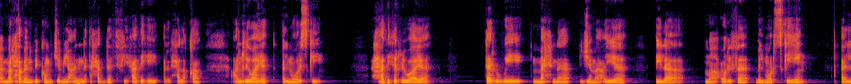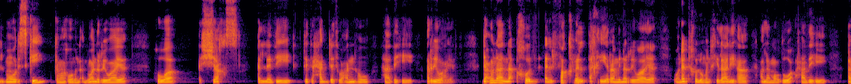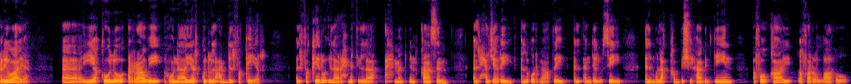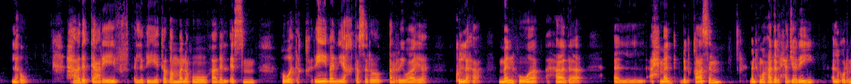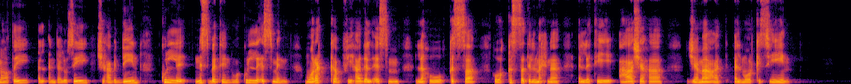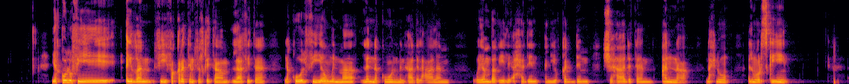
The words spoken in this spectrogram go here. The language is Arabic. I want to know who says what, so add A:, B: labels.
A: مرحبا بكم جميعا. نتحدث في هذه الحلقة عن رواية المورسكي. هذه الرواية تروي محنة جماعية إلى ما عرف بالمورسكيين. المورسكي كما هو من عنوان الرواية هو الشخص الذي تتحدث عنه هذه الرواية. دعونا نأخذ الفقرة الأخيرة من الرواية وندخل من خلالها على موضوع هذه الرواية. آه، يقول الراوي هنا يرقد العبد الفقير الفقير إلى رحمة الله أحمد بن قاسم الحجري الغرناطي الأندلسي الملقب بشهاب الدين أفوقاي غفر الله له. هذا التعريف الذي يتضمنه هذا الاسم هو تقريبا يختصر الرواية كلها. من هو هذا الأحمد بن قاسم؟ من هو هذا الحجري الغرناطي الأندلسي شهاب الدين؟ كل نسبة وكل اسم مركب في هذا الاسم له قصة. هو قصة المحنة التي عاشها جماعة الموركسيين يقول في أيضا في فقرة في الختام لافتة يقول في يوم ما لن نكون من هذا العالم وينبغي لأحد أن يقدم شهادة عنا نحن المورسكيين.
